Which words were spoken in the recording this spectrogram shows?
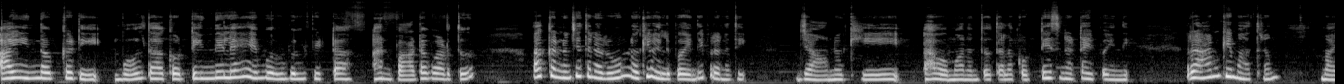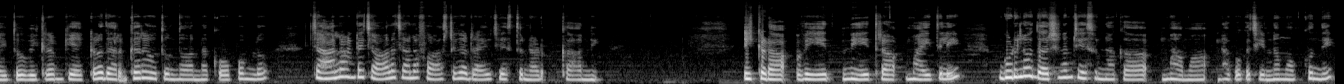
అయిందొక్కటి బోల్తా కొట్టిందిలే బుల్బుల్ పిట్ట అని పాట పాడుతూ అక్కడి నుంచి తన రూమ్లోకి వెళ్ళిపోయింది ప్రణతి. జానుకి అవమానంతో తల కొట్టేసినట్టు అయిపోయింది. రామ్కి మాత్రం మైతో విక్రమ్కి ఎక్కడ దగ్గర అవుతుందో అన్న కోపంలో చాలా అంటే చాలా చాలా ఫాస్ట్గా డ్రైవ్ చేస్తున్నాడు కార్ని. ఇక్కడ వేద్ నేత్ర మైథిలి గుడిలో దర్శనం చేసున్నాక మామ నాకు ఒక చిన్న మొక్కుంది.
